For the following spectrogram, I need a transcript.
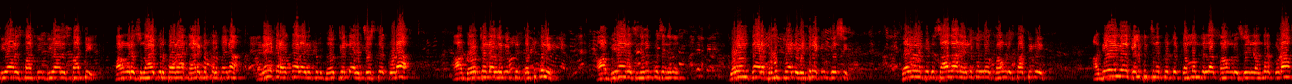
TRS party BRS party Congress నాయకులపైన కార్యకర్తలపైన అనేక రకాలైనటువంటి దౌర్జన్యాలు చేస్తే కూడా ఆ దౌర్జన్యాలన్నింటినీ తట్టుకుని ఆ బీఆర్ఎస్ నిరంకుశ నిర- ప్రభుత్వాన్ని వ్యతిరేకం చేసి జరిగినటువంటి సాధారణ ఎన్నికల్లో కాంగ్రెస్ పార్టీని అదేగా గెలిపించినటువంటి ఖమ్మం జిల్లా కాంగ్రెస్ శ్రేణులందరూ కూడా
